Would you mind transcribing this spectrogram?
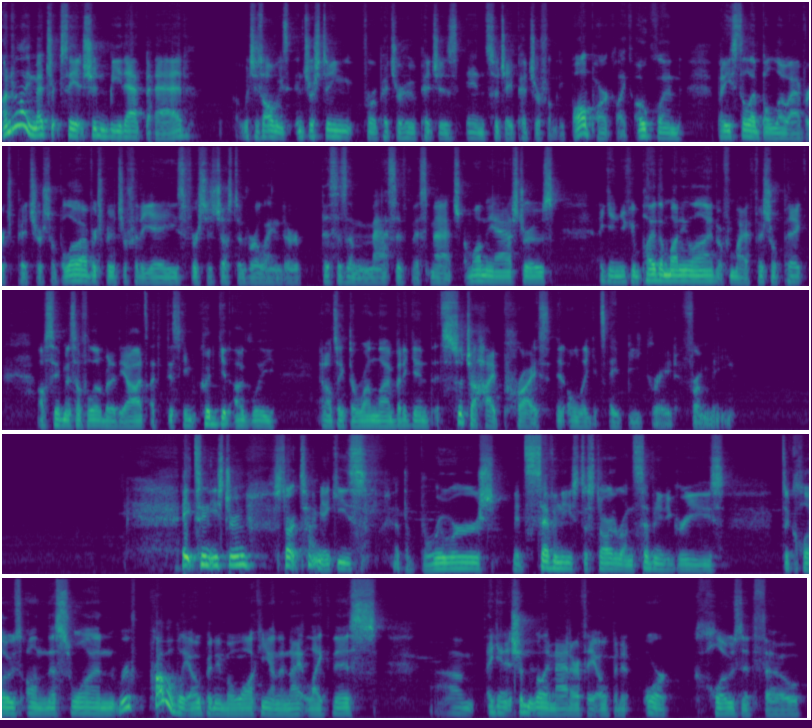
underlying metrics say it shouldn't be that bad, which is always interesting for a pitcher who pitches in such a pitcher friendly ballpark like Oakland, but he's still a below average pitcher. So below average pitcher for the A's versus Justin Verlander. This is a massive mismatch. I'm on the Astros. Again, you can play the money line, but for my official pick, I'll save myself a little bit of the odds. I think this game could get ugly, and I'll take the run line. But again, it's such a high price, it only gets a B grade from me. 18 Eastern start time. Yankees at the Brewers, mid 70s to start, around 70 degrees to close on this one. Roof probably open in Milwaukee on a night like this. Um, again, it shouldn't really matter if they open it or close it, though.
